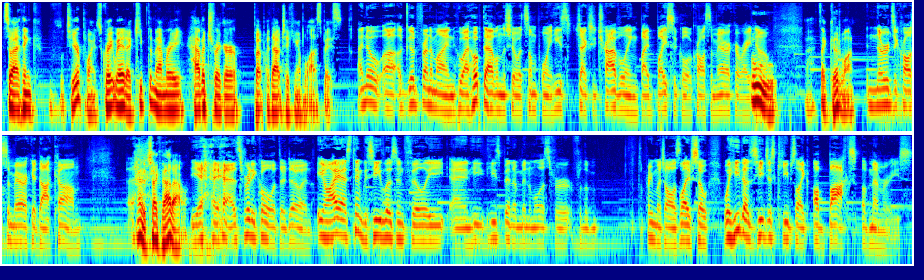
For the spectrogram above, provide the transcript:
So I think, to your point, it's a great way to keep the memory, have a trigger, but without taking up a lot of space. I know uh, a good friend of mine who I hope to have on the show at some point. He's actually traveling by bicycle across America right Ooh, now. That's a good one. Nerdsacrossamerica.com. I had to check that out. yeah, yeah, it's pretty cool what they're doing. You know, I asked him because he lives in Philly and he he's been a minimalist for for the pretty much all his life. So what he does, he just keeps like a box of memories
